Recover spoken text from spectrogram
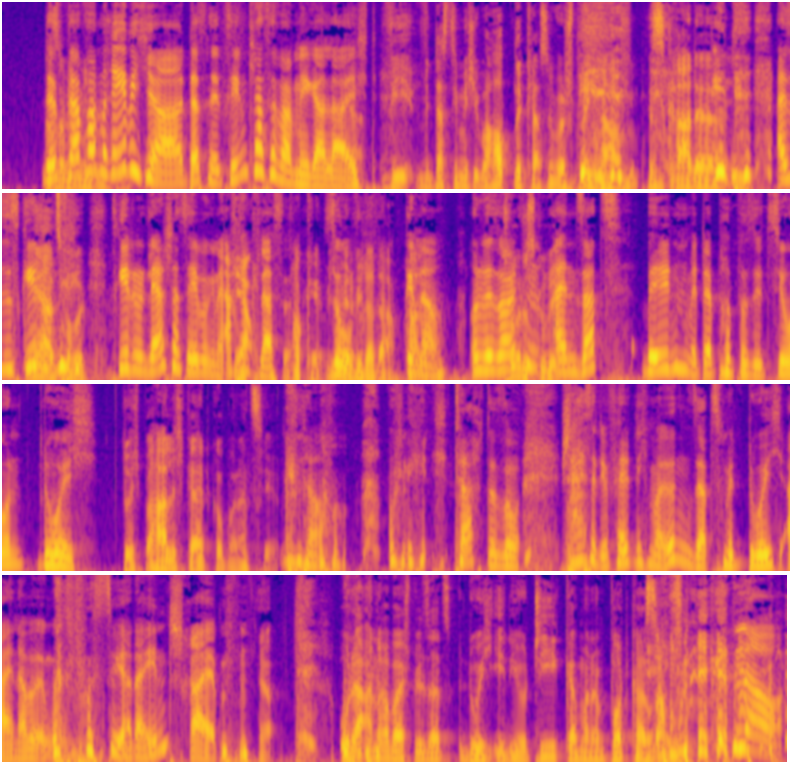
das Das, ich davon rede ich ja. Das in der zehnten Klasse war mega leicht. Ja. Wie, dass die mich überhaupt eine Klasse überspringen haben, ist gerade Also es geht, mehr als um, verrückt. es geht um Lernstandserhebung in der achten Ja. Klasse. Okay, ich So. bin wieder da. Genau. Hallo. Und wir sollten einen Satz bilden mit der Präposition durch. Durch Beharrlichkeit kommt man ans Ziel. Genau. Und ich dachte so, scheiße, dir fällt nicht mal irgendein Satz mit durch ein, aber irgendwas musst du ja da hinschreiben. Ja. Oder anderer Beispielsatz, durch Idiotie kann man einen Podcast aufnehmen. Genau.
